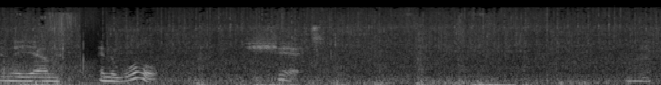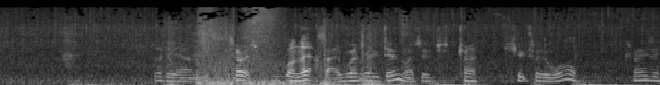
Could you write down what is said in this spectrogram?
in the um in the wall. Shit. Bloody um turrets on that side weren't really doing much, they were just trying to shoot through the wall. Crazy.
